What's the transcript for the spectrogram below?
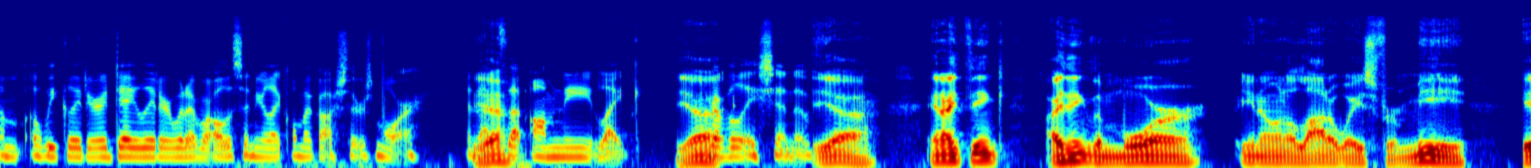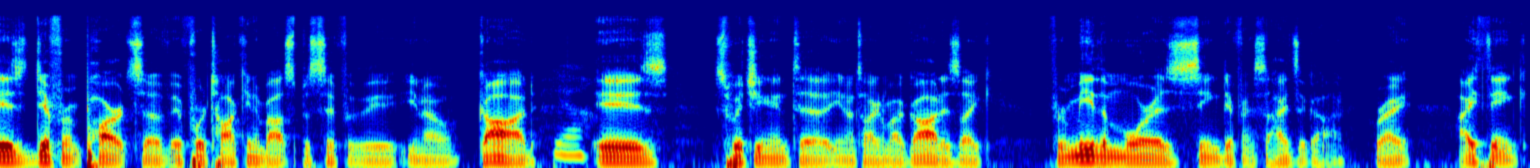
um, a week later, a day later, whatever, all of a sudden you're like, oh my gosh, there's more. And that's yeah. that omni like yeah. revelation of Yeah. And I think I think the more, you know, in a lot of ways for me is different parts of if we're talking about specifically, you know, God yeah. is switching into, you know, talking about God is like for me the more is seeing different sides of God, right? I think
